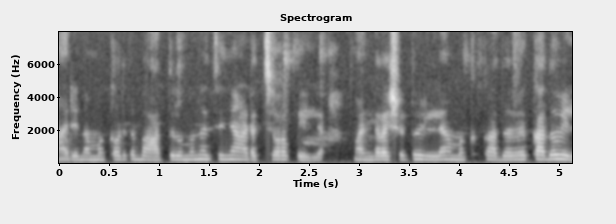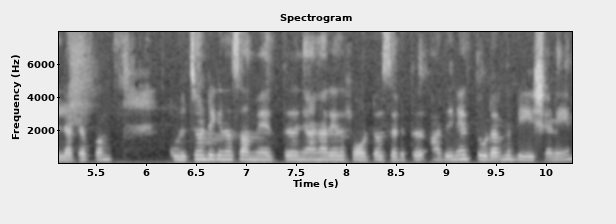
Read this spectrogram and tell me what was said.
ആരും നമുക്ക് അവിടുത്തെ ബാത്റൂം എന്ന് വെച്ച് കഴിഞ്ഞാൽ അടച്ചുറപ്പില്ല. മണ്ടവശത്തും ഇല്ല നമുക്ക് കഥവ് കഥവും ഇല്ലാത്ത അപ്പം കുളിച്ചുകൊണ്ടിരിക്കുന്ന സമയത്ത് ഞാൻ അറിയാതെ ഫോട്ടോസ് എടുത്ത് അതിനെ തുടർന്ന് ഭീഷണിയും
